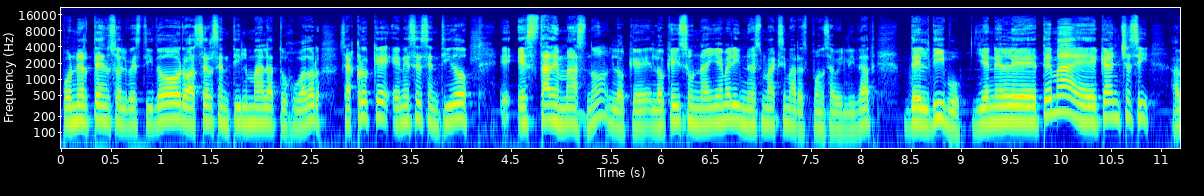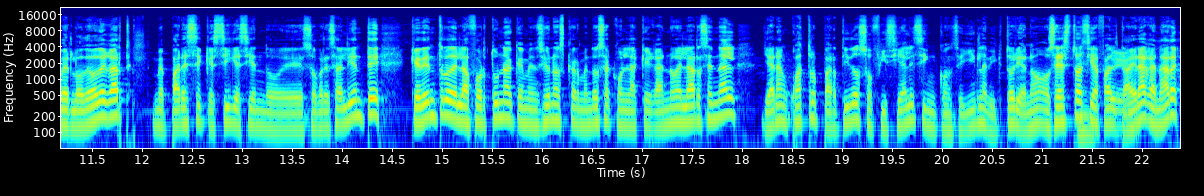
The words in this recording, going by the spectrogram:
poner tenso el vestidor o hacer sentir mal a tu jugador. O sea, creo que en ese sentido eh, está de más, ¿no? Lo que, lo que hizo Unai Emery no es máxima responsabilidad del Dibu. Y en el eh, tema eh, cancha, sí, a ver, lo de Odegaard me parece que sigue siendo sobresaliente, que dentro de la fortuna que menciona Oscar Mendoza con la que ganó el Arsenal, ya eran cuatro partidos oficiales sin conseguir la victoria, ¿no? O sea, esto hacía falta, era ganar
